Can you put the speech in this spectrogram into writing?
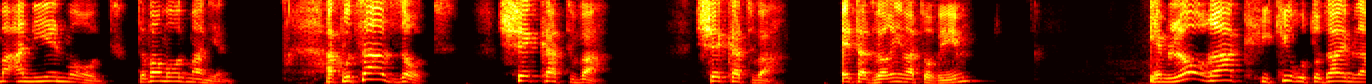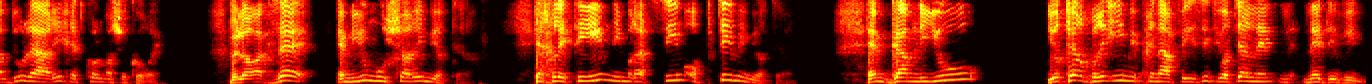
מעניין מאוד, דבר מאוד מעניין. הקבוצה הזאת שכתבה, שכתבה את הדברים הטובים, הם לא רק הכירו תודה, הם למדו להעריך את כל מה שקורה. ולא רק זה, הם נהיו מאושרים יותר, החלטיים, נמרצים, אופטימיים יותר. הם גם נהיו יותר בריאים מבחינה פיזית ויותר נדיבים.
